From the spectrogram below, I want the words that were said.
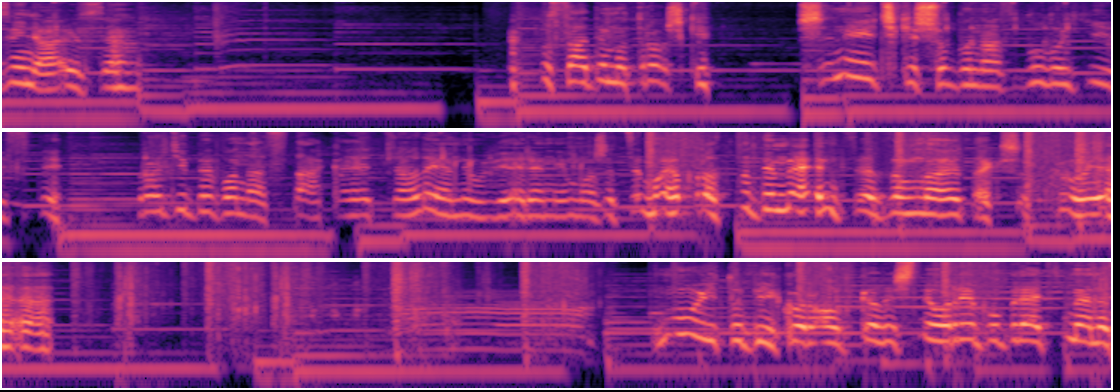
звіняюся. Посадимо трошки пшенички, щоб у нас було їсти. Вроді би вона стакається, але я не уверений, може це моя просто деменція зо мною так шуткує. Ну і тобі, коровка, лиш не рибу, блядь, в мене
